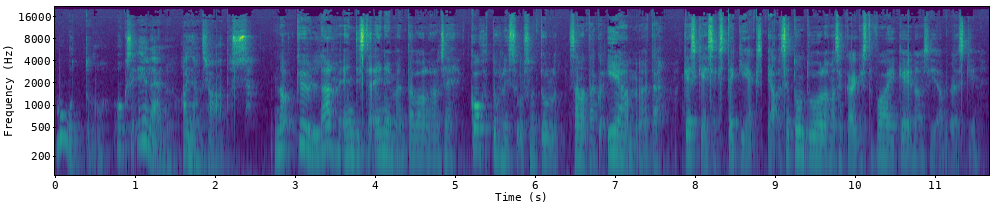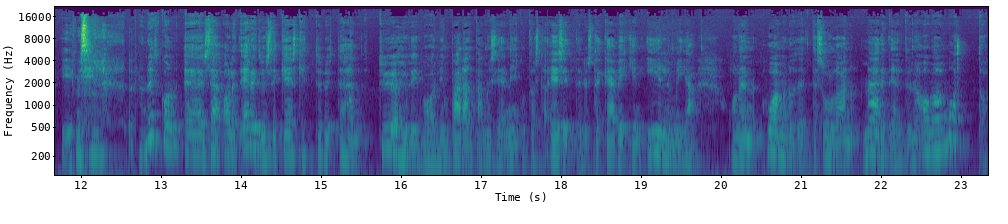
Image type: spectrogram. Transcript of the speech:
muuttunut? Onko se elänyt ajan saatossa? No kyllä, entistä enemmän tavallaan se kohtuullisuus on tullut, sanotaanko iän myötä, keskeiseksi tekijäksi. Ja se tuntuu olevan se kaikista vaikein asia myöskin ihmisille. No nyt kun äh, sä olet erityisesti keskittynyt tähän työhyvinvoinnin parantamiseen, niin kuin tuosta esittelystä kävikin ilmi, ja olen huomannut, että sulla on määriteltynä oma motto,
